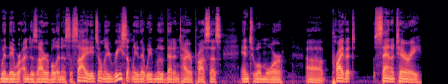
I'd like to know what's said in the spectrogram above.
when they were undesirable in a society. It's only recently that we've moved that entire process into a more uh, private, sanitary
